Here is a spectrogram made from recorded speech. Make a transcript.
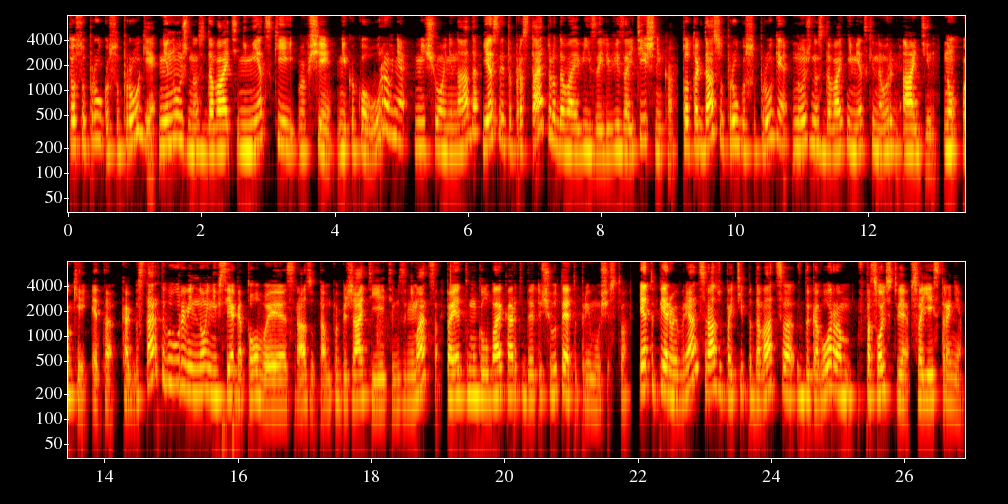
то супругу супруги не нужно сдавать немецкий вообще никакого уровня, ничего не надо. Если это простая трудовая виза или виза айтишника, то тогда супругу супруги нужно сдавать немецкий на уровень А1. Ну, окей, это как бы стартовый уровень, но не все готовы сразу там побежать и этим заниматься. Поэтому голубая карта дает еще вот это преимущество. Это первый вариант сразу пойти подаваться с договором в посольстве в своей стране.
